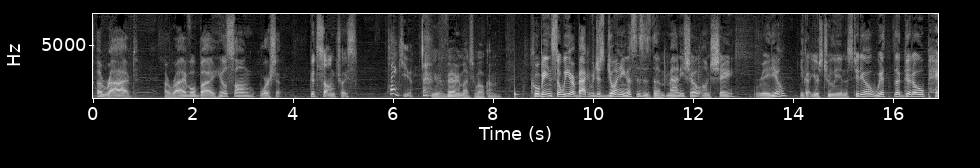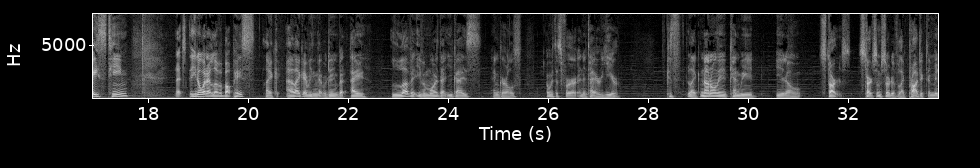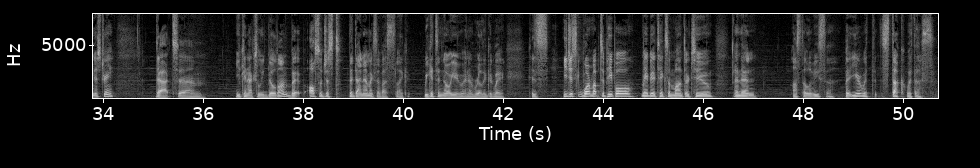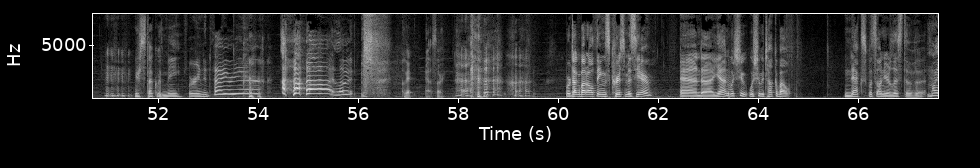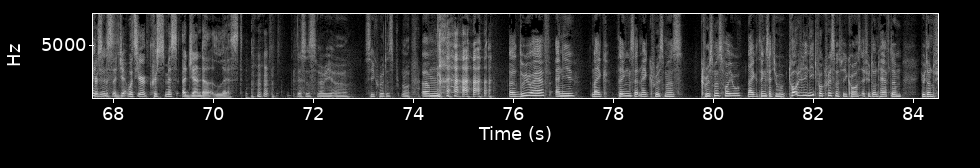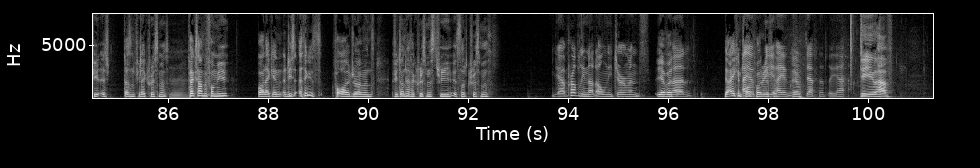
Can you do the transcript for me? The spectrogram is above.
King arrived. Arrival by Hillsong Worship. Good song choice. Thank you. You're very much welcome. Cool beans. So we are back. If you're just joining us, this is the Manny Show on Shea Radio. You got yours truly in the studio with the good old PAIS team. That's you know what I love about PAIS. Like I like everything that we're doing, but I love it even more that you guys and girls are with us for an entire year. Because like not only can we, you know, start start some sort of like project in ministry that um, you can actually build on, but also just the dynamics of us. Like we get to know you in a really good way because you just warm up to people. Maybe it takes a month or two, and then hasta la vista. But you're with stuck with us. you're stuck with me for an entire year. I love it. Okay, yeah, sorry. We're talking about all things Christmas here, and uh, Jan, what should what should we talk about next? What's on your list of uh, My Christmas agenda? What's your Christmas agenda list? This is very uh, secret. Is no. Um, uh, do you have any like things that make Christmas Christmas for you? Like things that you totally need for Christmas because if you don't have them, you don't feel it doesn't feel like Christmas. For example, for me, or like in at least I think it's for all Germans. If you don't have a Christmas tree, it's not Christmas. Yeah, probably not only Germans, Yeah, but, but yeah, I can talk I for agree. different. I agree. Yeah. Definitely, yeah. Do you have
